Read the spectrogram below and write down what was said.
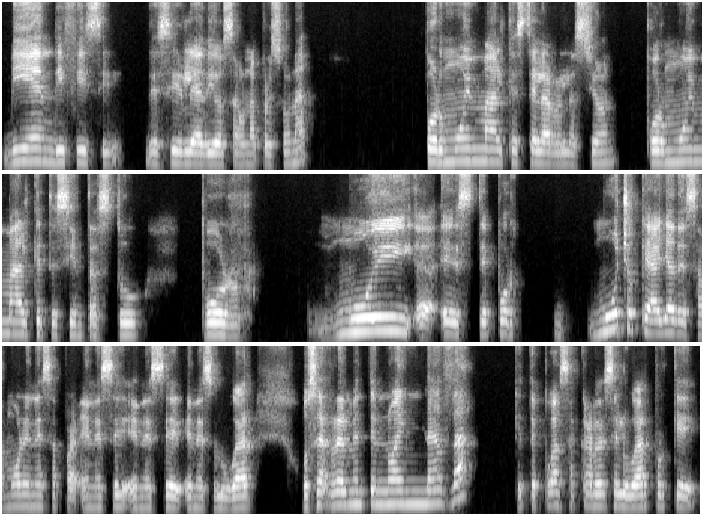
bien difícil decirle adiós a una persona por muy mal que esté la relación, por muy mal que te sientas tú, por muy, eh, este, por mucho que haya desamor en, esa, en, ese, en, ese, en ese lugar. O sea, realmente no hay nada que te pueda sacar de ese lugar porque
